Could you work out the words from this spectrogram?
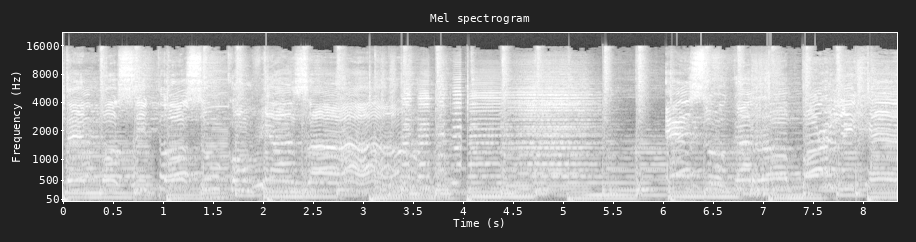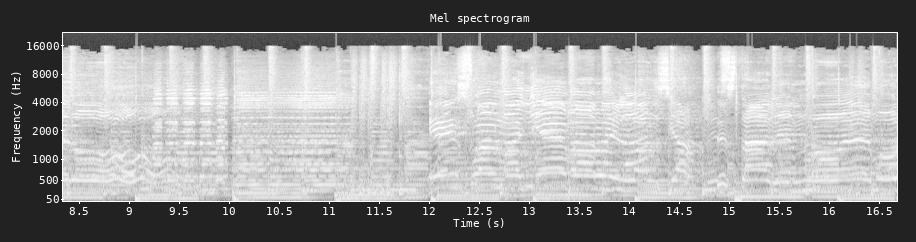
Depositó su confianza en su carrera. de estar en Nuevo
